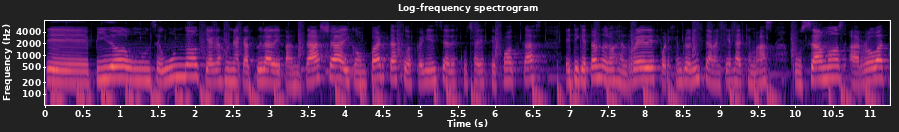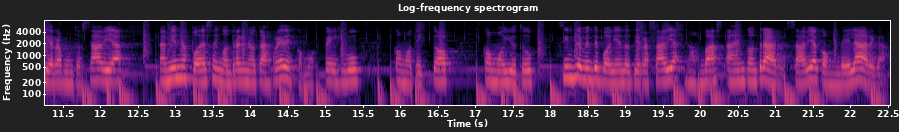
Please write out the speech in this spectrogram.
te pido un segundo que hagas una captura de pantalla y compartas tu experiencia de escuchar este podcast etiquetándonos en redes, por ejemplo en Instagram, que es la que más usamos, arroba tierra.savia. También nos podés encontrar en otras redes como Facebook, como TikTok, como YouTube. Simplemente poniendo Tierra Sabia nos vas a encontrar, Sabia con B larga.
